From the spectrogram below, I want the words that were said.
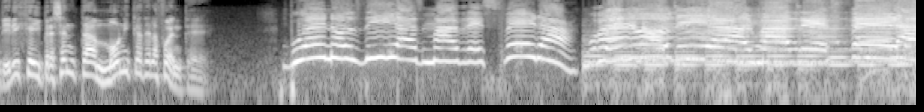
Dirige y presenta Mónica de la Fuente. Buenos días, Madre Esfera. Buenos días, Madre Esfera.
